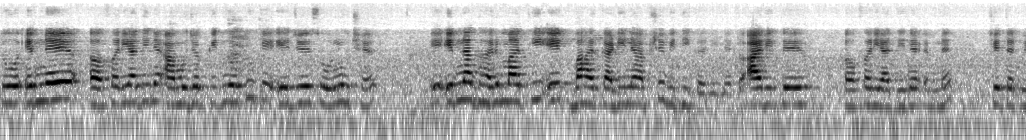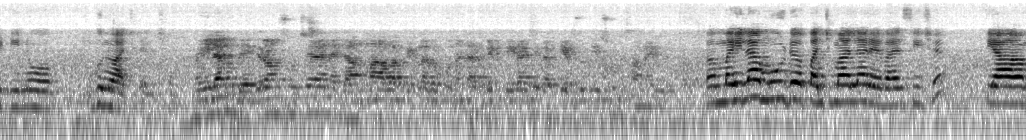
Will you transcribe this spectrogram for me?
તો એમને ફરિયાદીને આ મુજબ કીધું હતું કે એ જે સોનું છે, એ એમના ઘરમાંથી એક બહાર કાઢીને આપશે વિધિ કરીને. તો આ રીતે ફરિયાદીને એમને છેતરપિંડીનો ગુનો આચરેલ છે. મહિલાનું બેકગ્રાઉન્ડ શું છે અને ગામમાં આવા કેટલા લોકોને ટાર્ગેટ કર્યા છે અત્યાર સુધી શું મહિલા મૂળ પંચમહાલના રહેવાસી છે. ત્યાં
